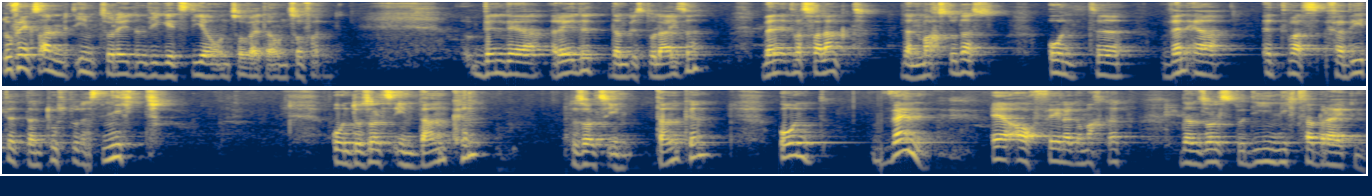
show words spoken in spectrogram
Du fängst an, mit ihm zu reden, wie geht's dir und so weiter und so fort. Wenn der redet, dann bist du leise. Wenn er etwas verlangt, dann machst du das. Und äh, wenn er etwas verbietet, dann tust du das nicht. Und du sollst ihm danken. Du sollst ihm danken und wenn er auch Fehler gemacht hat, dann sollst du die nicht verbreiten.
